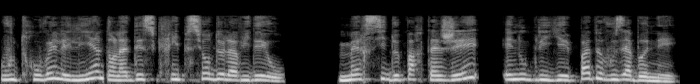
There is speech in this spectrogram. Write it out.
Vous trouvez les liens dans la description de la vidéo. Merci de partager, et n'oubliez pas de vous abonner.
